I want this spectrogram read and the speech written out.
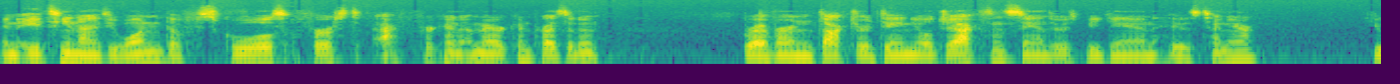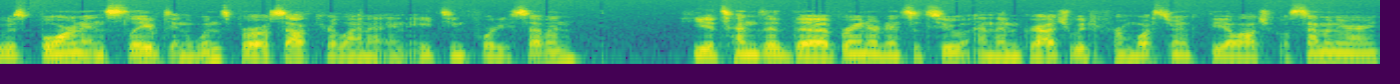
In 1891, the school's first African American president, Reverend Dr. Daniel Jackson Sanders, began his tenure. He was born enslaved in Winnsboro, South Carolina in 1847. He attended the Brainerd Institute and then graduated from Western Theological Seminary.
